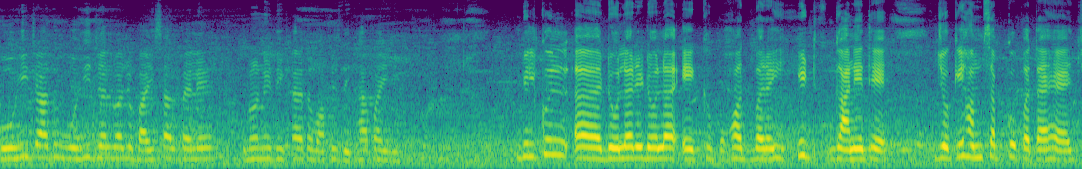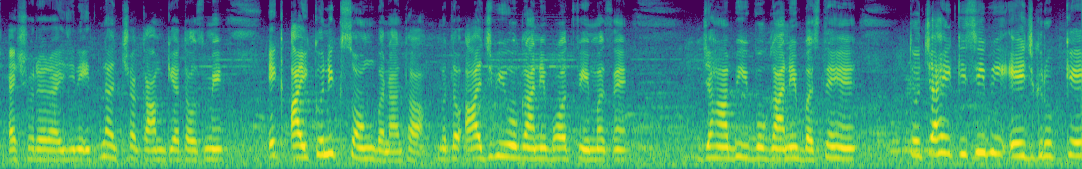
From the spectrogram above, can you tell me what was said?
वो ही जादू वही जलवा जो 22 साल पहले उन्होंने दिखाया तो वापस दिखा पाएगी? बिल्कुल डोला रे डोला एक बहुत बड़े हिट गाने थे। जो कि हम सबको पता है, ऐश्वर्या राय जी ने इतना अच्छा काम किया था उसमें। एक आइकॉनिक सॉन्ग बना था। मतलब आज भी वो गाने बहुत फ़ेमस हैं, जहाँ भी वो गाने बजते हैं। तो चाहे किसी भी एज ग्रुप के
